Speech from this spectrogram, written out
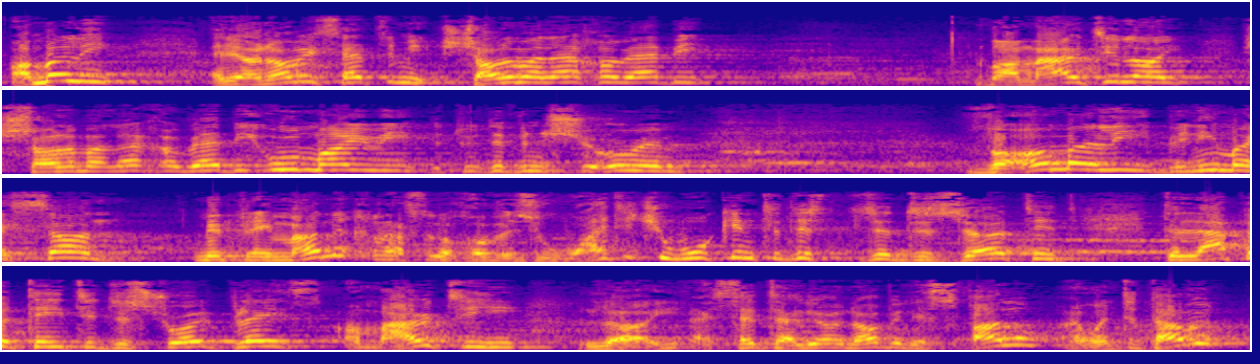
Amali. And Yanovi said to me, Shalom alecha Rebbe. V'amarti loy, Shalom alecha Rebbe umayri. The two different shiurim. V'amali, b'ni my son. Why did you walk into this deserted, dilapidated, destroyed place? Amarti, loy. I said to Eliyahu Navi, I went to daven.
